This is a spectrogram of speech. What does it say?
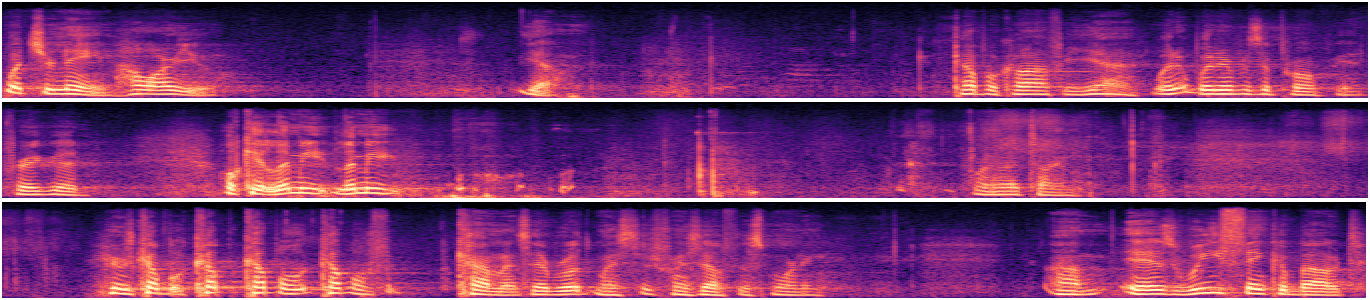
What's your name? How are you? Yeah. Cup of coffee, yeah. Whatever's appropriate. Very good. Okay, let me, let me, one at a time. Here's a couple, couple, couple, couple comments I wrote myself this morning. Um, as we think about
